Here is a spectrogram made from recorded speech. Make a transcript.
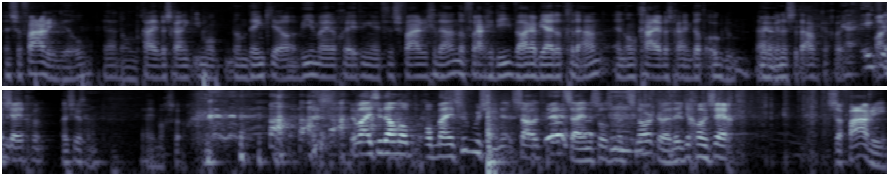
een safari wil, ja, dan ga je waarschijnlijk iemand, dan denk je, oh, wie in mijn omgeving heeft een safari gedaan? Dan vraag je die, waar heb jij dat gedaan? En dan ga je waarschijnlijk dat ook doen. Ja, Ja. Ik ben naar Zuid-Afrika geweest. Ja, maar als jij gewoon, als je gewoon, ja, je mag zo. Maar als je dan op, op mijn zoekmachine, zou het vet zijn, zoals met snorkelen, dat je gewoon zegt, safari.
